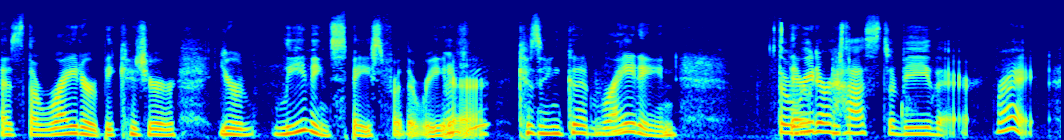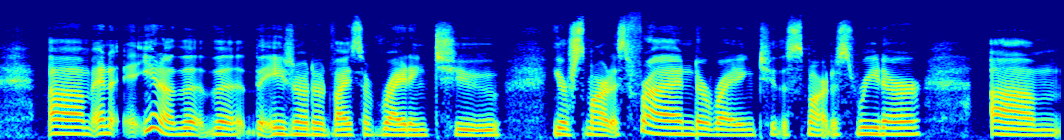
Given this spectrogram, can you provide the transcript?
as the writer because you're you're leaving space for the reader. Because in good writing, the There reader has to be there right um, and you know the, the the age old advice of writing to your smartest friend or writing to the smartest reader um,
